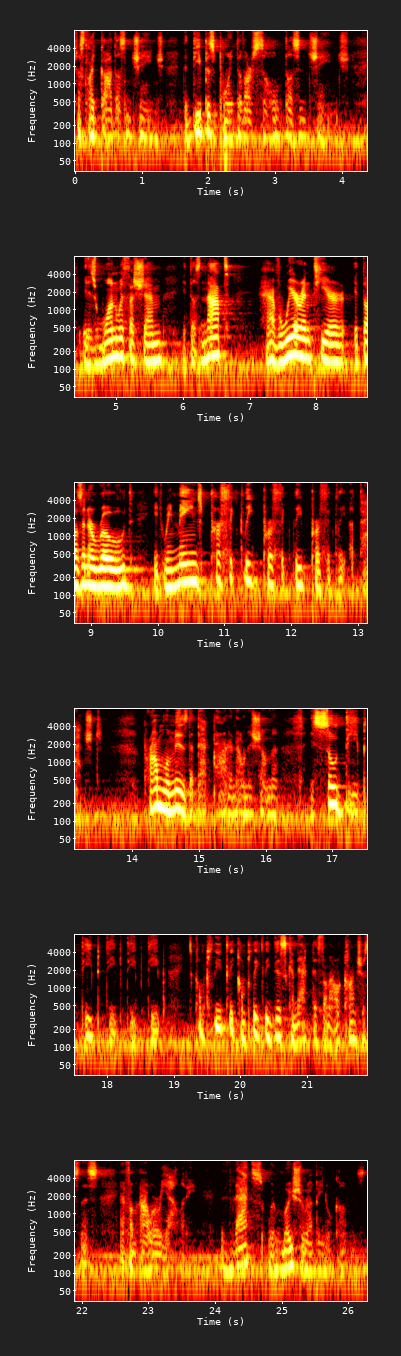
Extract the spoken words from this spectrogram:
Just like God doesn't change. The deepest point of our soul doesn't change. It is one with Hashem. It does not have wear and tear. It doesn't erode. It remains perfectly, perfectly, perfectly attached. Problem is that that part in our neshama is so deep, deep, deep, deep, deep. Completely, completely disconnected from our consciousness and from our reality. That's where Moshe Rabbeinu comes.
